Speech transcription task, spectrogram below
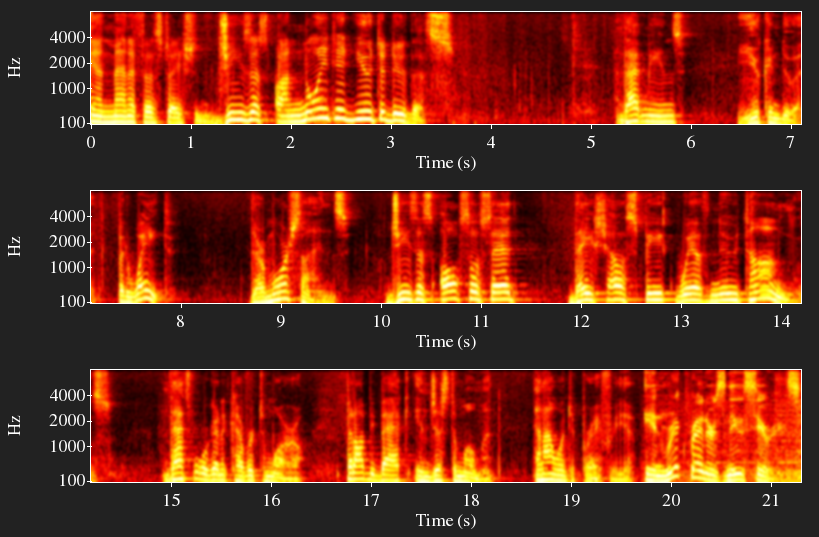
in manifestation. Jesus anointed you to do this. And that means you can do it. But wait, there are more signs. Jesus also said, They shall speak with new tongues. That's what we're going to cover tomorrow. But I'll be back in just a moment, and I want to pray for you. In Rick Renner's new series,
